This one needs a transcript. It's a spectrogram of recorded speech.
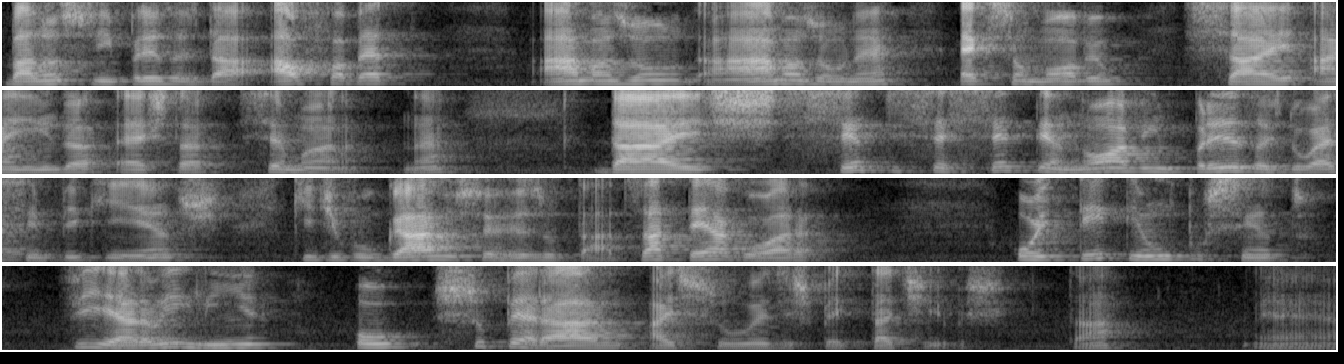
balanço de empresas da Alphabet, Amazon, a Amazon, né? ExxonMobil sai ainda esta semana, né? Das 169 empresas do S&P 500 que divulgaram seus resultados até agora, 81% vieram em linha ou superaram as suas expectativas, tá? É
